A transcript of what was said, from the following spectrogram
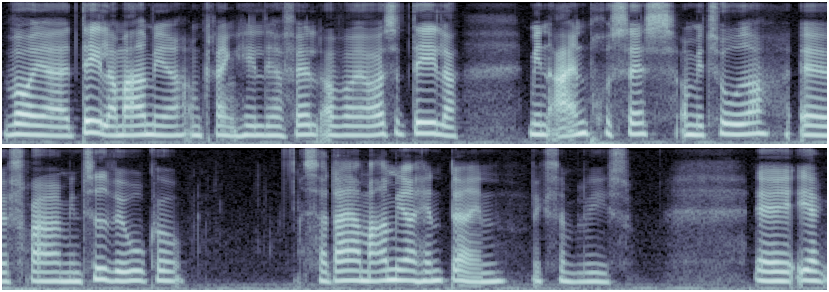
hvor jeg deler meget mere omkring hele det her felt, og hvor jeg også deler min egen proces og metoder øh, fra min tid ved OK. Så der er meget mere at hente derinde, eksempelvis. Øh, jeg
